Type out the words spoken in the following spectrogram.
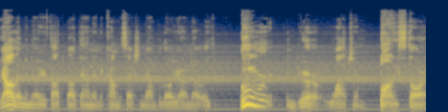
Y'all let me know your thoughts about down in the comment section down below. Y'all know it's Boomer, and you're watching Ballystarr.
